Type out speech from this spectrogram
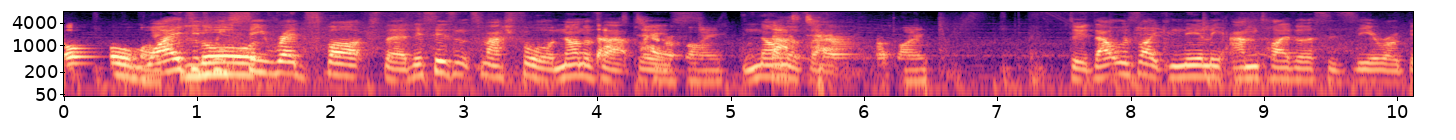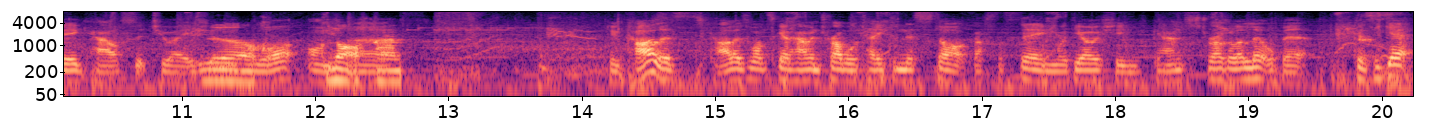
Oh, oh my Why did Lord. we see red sparks there? This isn't Smash Four. None of That's that, please. terrifying. None That's of that. terrifying. Dude, that was like nearly anti versus zero big house situation. Yeah. What on Not a earth? fan. Dude, Kyle is Kyle is once again having trouble taking this stock. That's the thing with Yoshi. He can struggle a little bit because he get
